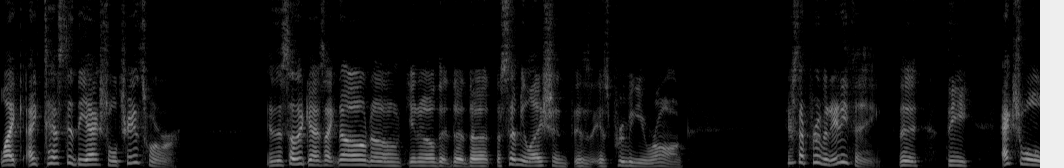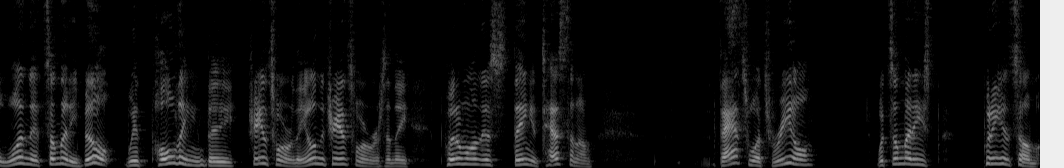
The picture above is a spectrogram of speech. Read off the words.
like, I tested the actual transformer. And this other guy's like, no, no, you know, the, the, the, the simulation is, is proving you wrong. It's not proving anything. The, the actual one that somebody built with holding the transformer, they own the transformers and they put them on this thing and tested them. That's what's real. What somebody's putting in some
